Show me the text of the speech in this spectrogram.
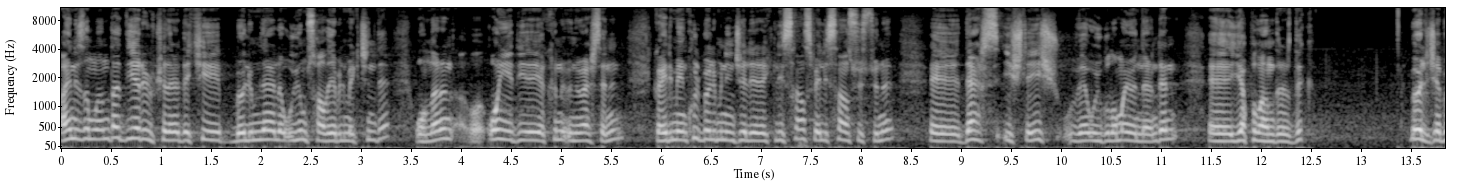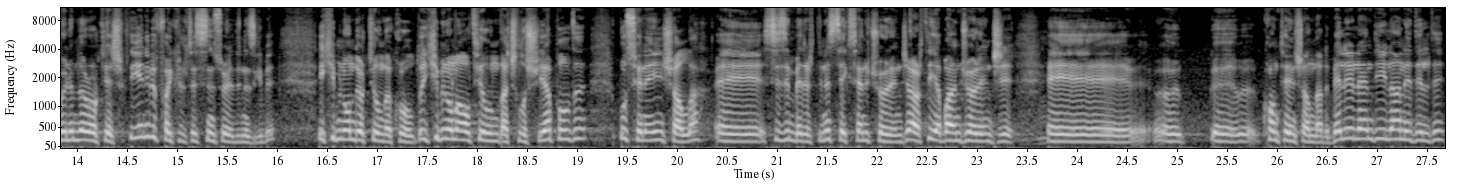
Aynı zamanda diğer ülkelerdeki bölümlerle uyum sağlayabilmek için de onların 17'ye yakın üniversitenin gayrimenkul bölümünü inceleyerek lisans ve lisans üstünü e, ders işleyiş ve uygulama yönlerinden e, yapılandırdık. Böylece bölümler ortaya çıktı. Yeni bir fakülte sizin söylediğiniz gibi. 2014 yılında kuruldu. 2016 yılında açılışı yapıldı. Bu sene inşallah e, sizin belirttiğiniz 83 öğrenci artı yabancı öğrenci e, e, kontenjanları belirlendi, ilan edildi.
